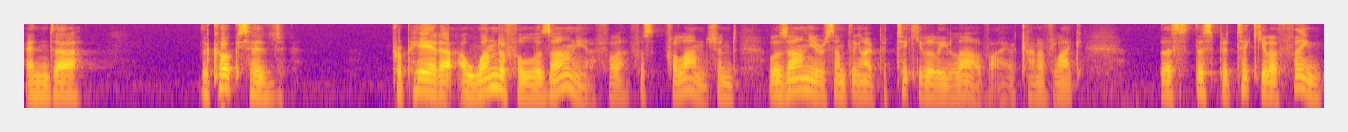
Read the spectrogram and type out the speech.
And uh, the cooks had prepared a, a wonderful lasagna for, for, for, lunch. And lasagna is something I particularly love. I kind of like this, this particular thing.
